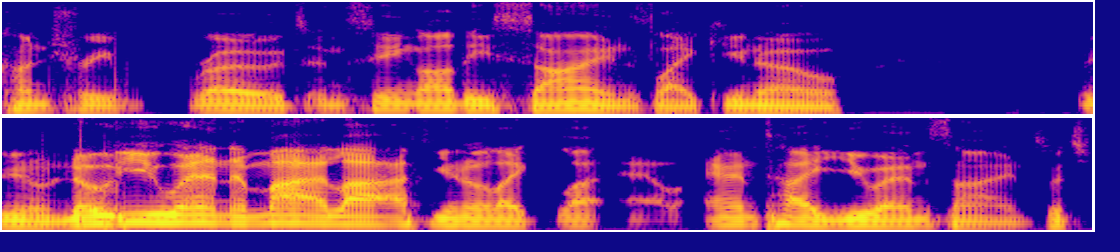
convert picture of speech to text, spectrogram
country roads and seeing all these signs like, you know, you know, no UN in my life, you know, like, anti UN signs, which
